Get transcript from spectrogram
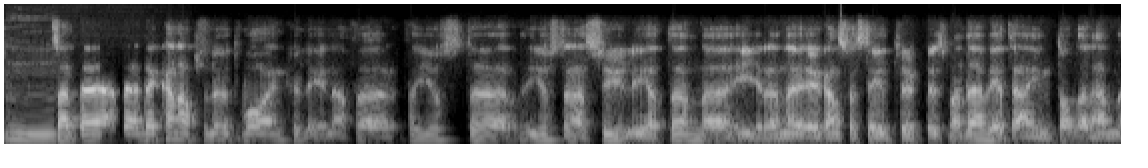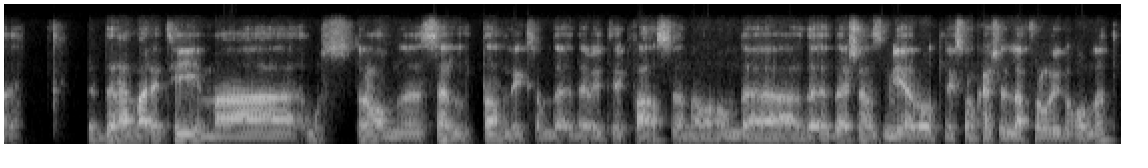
Mm. Så att det, det, kan absolut vara en kulina för, för just, eh, just den här syrligheten eh, i den är ju ganska stiltypisk. Men där vet jag inte om den här den här maritima ostron, sältan, liksom, det, det vet jag fasen om det, det, det känns mer åt liksom, kanske Lafroig-hållet.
